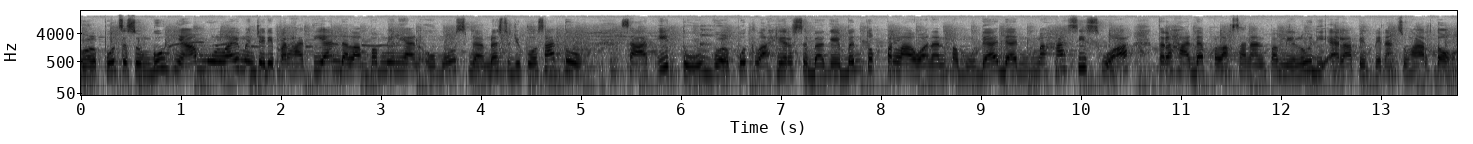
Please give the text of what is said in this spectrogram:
Golput sesungguhnya mulai menjadi perhatian dalam pemilihan umum 1971. Saat itu, golput lahir sebagai bentuk perlawanan pemuda dan mahasiswa terhadap pelaksanaan pemilu di era pimpinan Soeharto.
